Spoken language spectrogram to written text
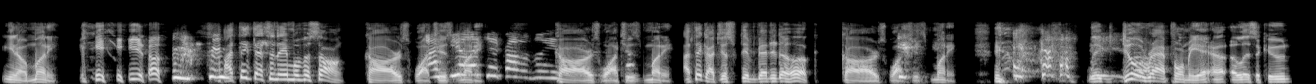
you know, money. you know, I think that's the name of a song. Cars, I watches, money. like it probably. Cars, watches, money. I think I just invented a hook. Cars, watches, money. Like, Do a rap for me, uh, Alyssa Coon.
